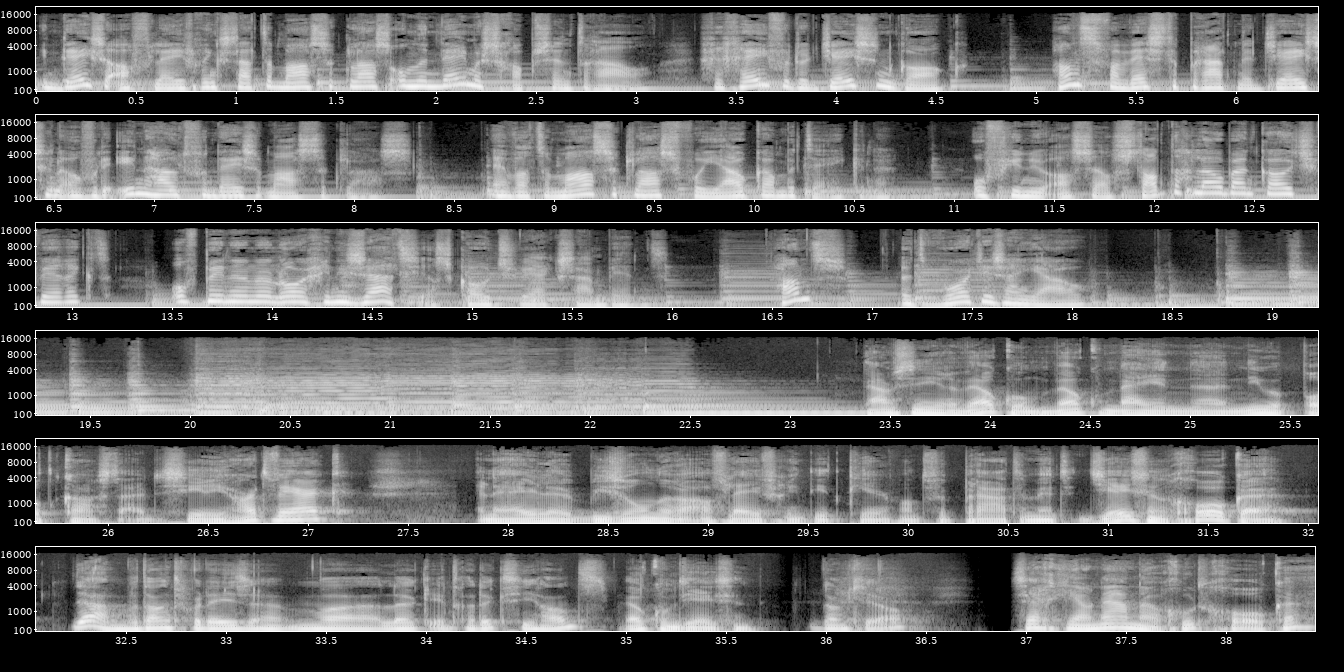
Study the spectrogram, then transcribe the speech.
In deze aflevering staat de masterclass Ondernemerschap centraal, gegeven door Jason Gok. Hans van Westen praat met Jason over de inhoud van deze masterclass en wat de masterclass voor jou kan betekenen. Of je nu als zelfstandig loopbaancoach werkt of binnen een organisatie als coach werkzaam bent. Hans, het woord is aan jou. Dames en heren, welkom. Welkom bij een uh, nieuwe podcast uit de serie Hardwerk. En een hele bijzondere aflevering dit keer, want we praten met Jason Golken. Ja, bedankt voor deze uh, leuke introductie, Hans. Welkom, Jason. Dankjewel. Zeg ik jouw naam nou goed, Golken?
